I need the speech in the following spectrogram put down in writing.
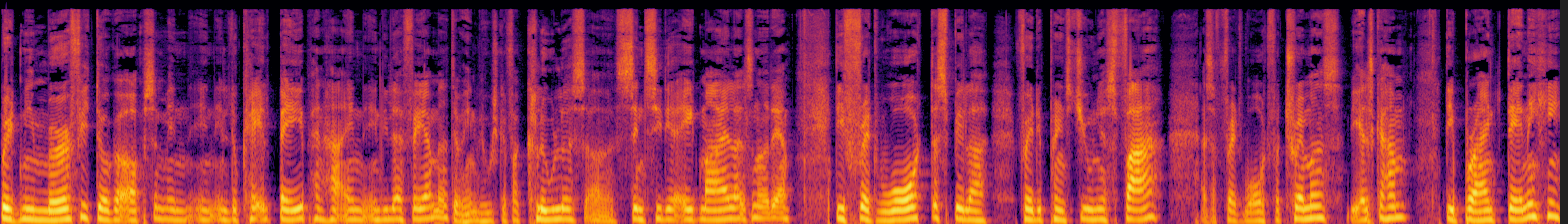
Brittany Murphy dukker op som en, en, en lokal babe, han har en, en lille affære med. Det var hende, vi husker fra Clueless og Sin City og 8 Mile og sådan noget der. Det er Fred Ward, der spiller Freddie Prince Jr.'s far, altså Fred Ward for Tremors. Vi elsker ham. Det er Brian Dennehy,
